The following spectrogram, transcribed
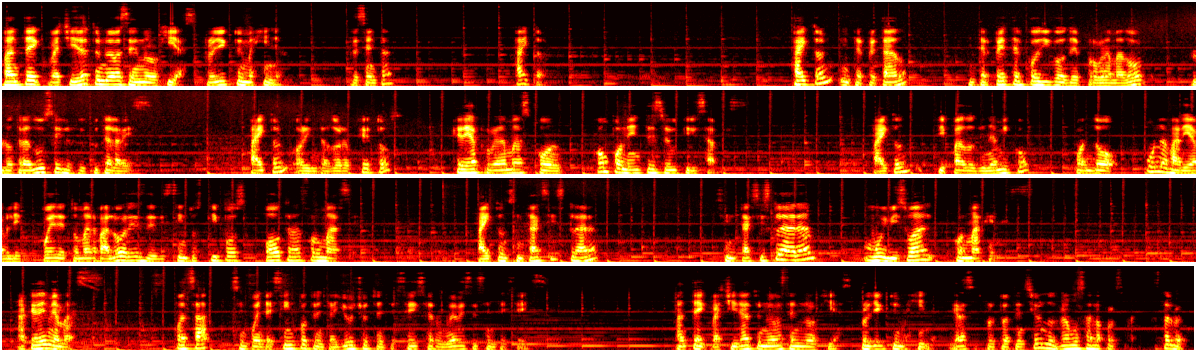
Bantec, Bachillerato en Nuevas Tecnologías, Proyecto Imagina. Presenta Python. Python, interpretado, interpreta el código del programador, lo traduce y lo ejecuta a la vez. Python, orientador a objetos, crea programas con componentes reutilizables. Python, tipado dinámico, cuando una variable puede tomar valores de distintos tipos o transformarse. Python sintaxis clara. Sintaxis clara, muy visual, con márgenes. Academia Más. WhatsApp 55 38 36 09 66. Pantec, Bachillerato en Nuevas Tecnologías. Proyecto Imagina. Gracias por tu atención. Nos vemos a la próxima. Hasta luego.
